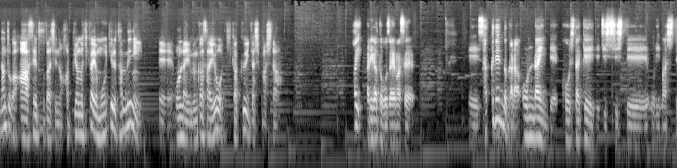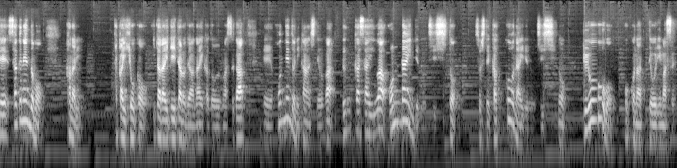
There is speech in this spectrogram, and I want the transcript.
なんとかあ生徒たちの発表の機会を設けるために、えー、オンライン文化祭を企画いたしましたはいありがとうございます、えー、昨年度からオンラインでこうした経緯で実施しておりまして昨年度もかなり高い評価をいただいていたのではないかと思いますが、えー、本年度に関しては文化祭はオンラインでの実施とそして学校内での実施の両方を行っております。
